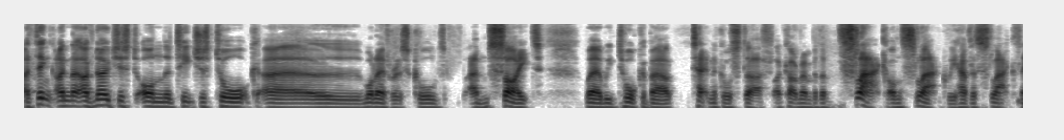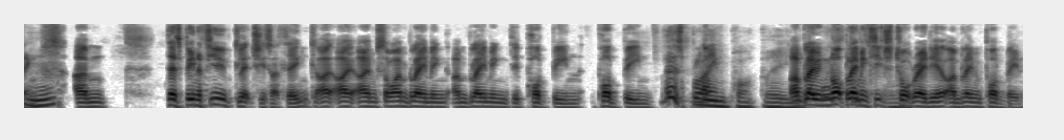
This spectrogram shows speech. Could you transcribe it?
I think I I've noticed on the teachers talk uh whatever it's called um site where we talk about technical stuff. I can't remember the Slack on Slack. We have a Slack thing. Mhm. Um, there's been a few glitches. I think I, I I'm so I'm blaming I'm blaming the Podbean Podbean. Let's blame Podbean. I'm blaming not blaming Teacher. Talk Radio. I'm blaming Podbean.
